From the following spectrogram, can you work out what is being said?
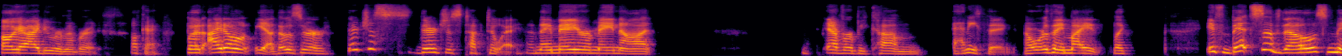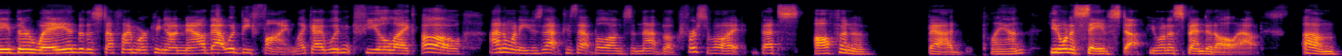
Oh yeah, I do remember it. Okay. But I don't, yeah, those are they're just they're just tucked away. And they may or may not ever become anything. Or they might like if bits of those made their way into the stuff I'm working on now, that would be fine. Like I wouldn't feel like, oh, I don't want to use that because that belongs in that book. First of all, I, that's often a bad plan. You don't want to save stuff. You want to spend it all out. Um,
